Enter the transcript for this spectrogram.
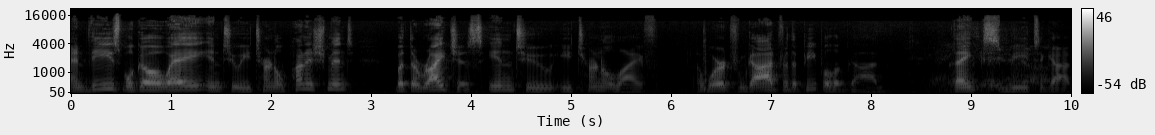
And these will go away into eternal punishment, but the righteous into eternal life. A word from God for the people of God. Thanks be to God.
